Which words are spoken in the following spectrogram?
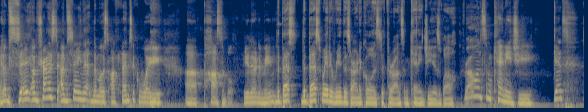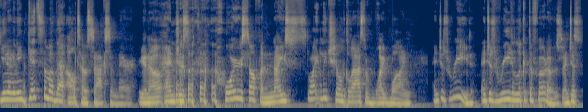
And I'm saying I'm trying to say I'm saying that in the most authentic way uh, possible. You know what I mean? The best the best way to read this article is to throw on some Kenny G as well. Throw on some Kenny G. Get you know what I mean? Get some of that alto sax in there, you know, and just pour yourself a nice, slightly chilled glass of white wine and just read and just read and look at the photos and just,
